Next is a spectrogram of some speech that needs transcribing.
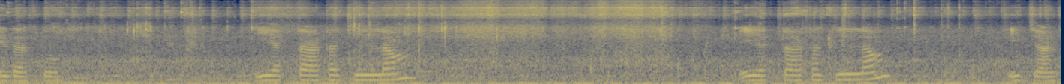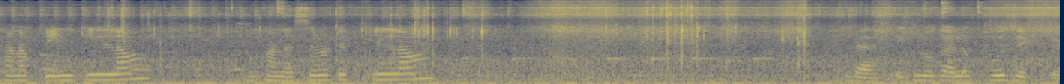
এই দেখো, এই একটা আটা কিনলাম। এই একটা আটা কিনলাম। এই চারখানা পেন কিনলাম। দুখানা সেরোটেপ কিনলাম। ব্যাস, এগুলো গেল প্রজেক্টে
